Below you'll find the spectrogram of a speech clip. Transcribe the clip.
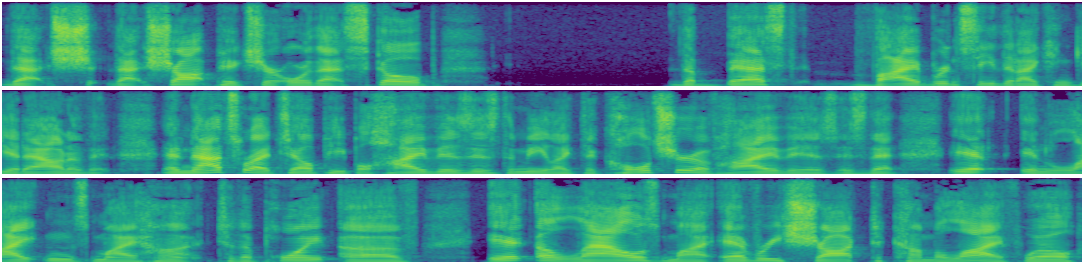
that sh- that shot picture or that scope the best vibrancy that I can get out of it. And that's what I tell people HiViz is to me. Like the culture of HiViz is that it enlightens my hunt to the point of it allows my every shot to come alive. Well,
